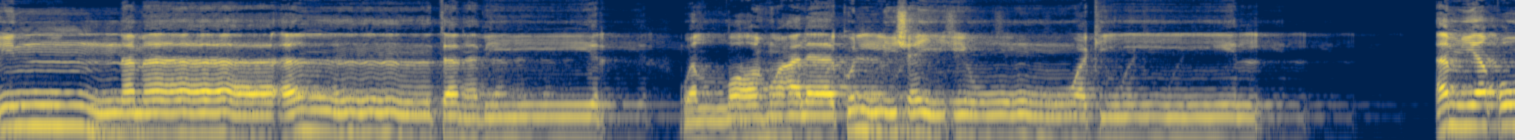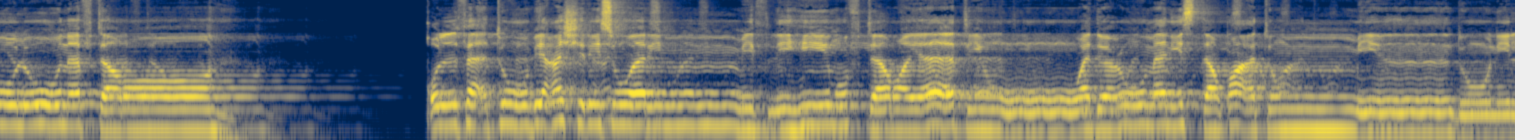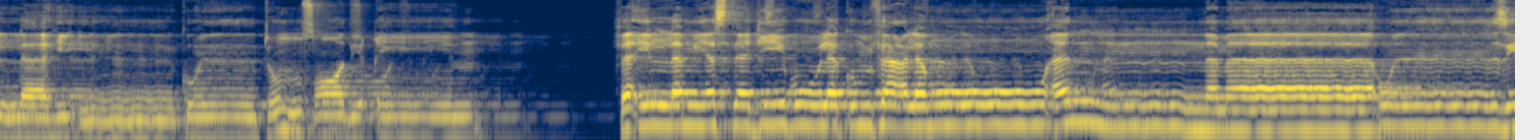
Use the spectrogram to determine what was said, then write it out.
إنما أنت نذير. والله على كل شيء وكيل. أم يقولون افتراه؟ قل فأتوا بعشر سور مثله مفتريات وادعوا من استطعتم من دون الله إن كنتم صادقين. فإن لم يستجيبوا لكم فاعلموا أنما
